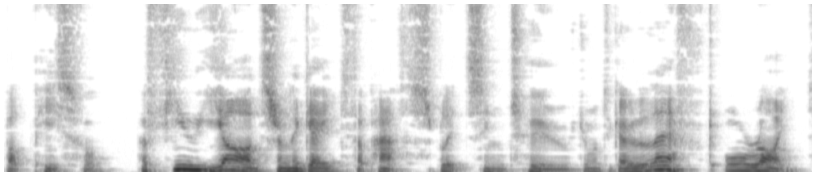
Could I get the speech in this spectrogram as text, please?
but peaceful. A few yards from the gate, the path splits in two. Do you want to go left or right?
